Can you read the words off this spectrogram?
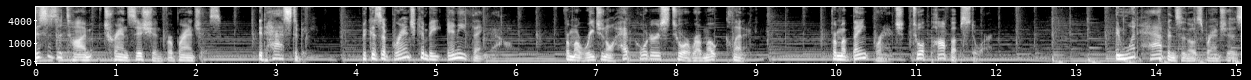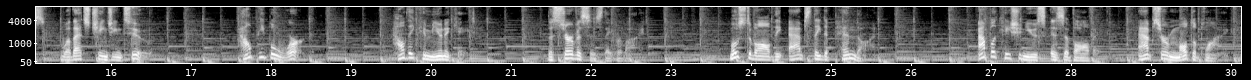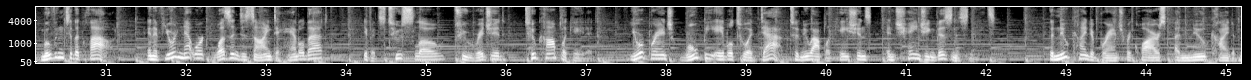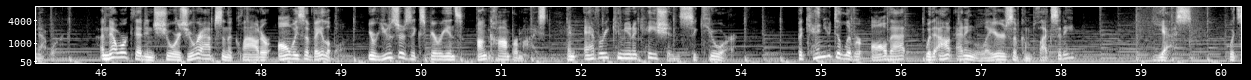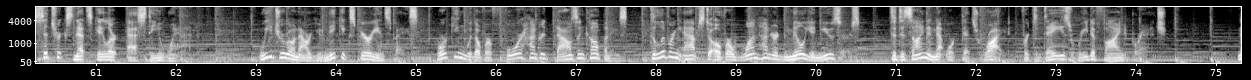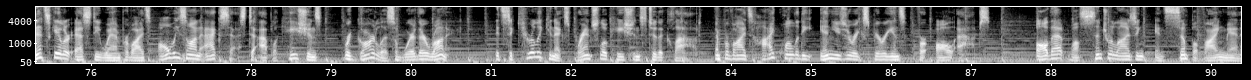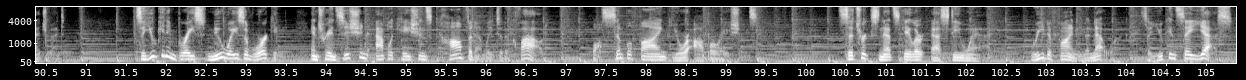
This is a time of transition for branches. It has to be, because a branch can be anything now, from a regional headquarters to a remote clinic, from a bank branch to a pop up store. And what happens in those branches? Well, that's changing too. How people work, how they communicate, the services they provide. Most of all, the apps they depend on. Application use is evolving. Apps are multiplying, moving to the cloud. And if your network wasn't designed to handle that, if it's too slow, too rigid, too complicated, your branch won't be able to adapt to new applications and changing business needs. The new kind of branch requires a new kind of network. A network that ensures your apps in the cloud are always available, your users' experience uncompromised, and every communication secure. But can you deliver all that without adding layers of complexity? Yes, with Citrix NetScaler SD-WAN. We drew on our unique experience base working with over 400,000 companies, delivering apps to over 100 million users to design a network that's right for today's redefined branch. NetScaler SD-WAN provides always-on access to applications regardless of where they're running. It securely connects branch locations to the cloud and provides high-quality end-user experience for all apps. All that while centralizing and simplifying management. So you can embrace new ways of working and transition applications confidently to the cloud while simplifying your operations. Citrix NetScaler SD-WAN, redefining the network so you can say yes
